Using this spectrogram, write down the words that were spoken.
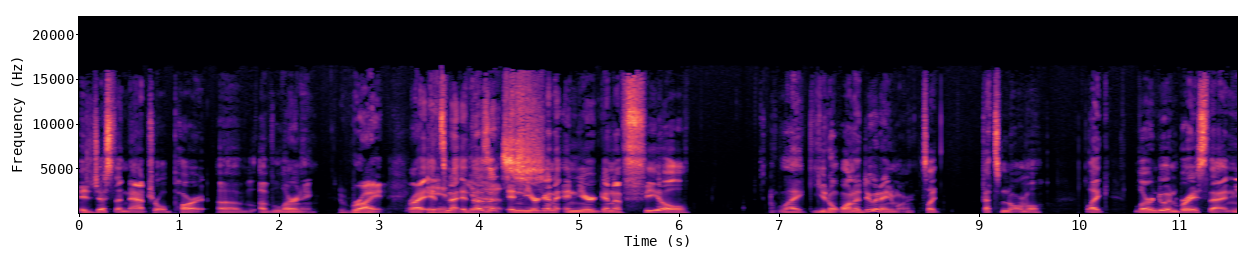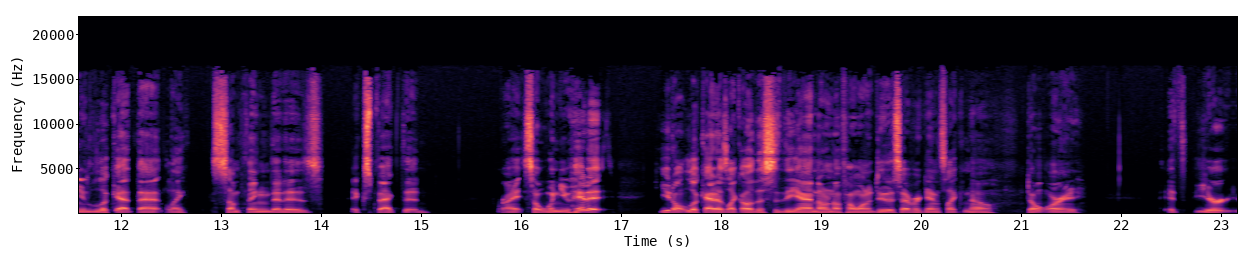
is just a natural part of of learning, Right. right? It's And not it doesn't and you're gonna and you're gonna feel like you don't want to do it anymore. It's like that's normal. Like learn to embrace that and you look at that like something that is expected, right? So when you hit it, you don't look at it as like, oh, this is the end. I don't know if I want to do this ever again. It's like, no, don't worry. It's you're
